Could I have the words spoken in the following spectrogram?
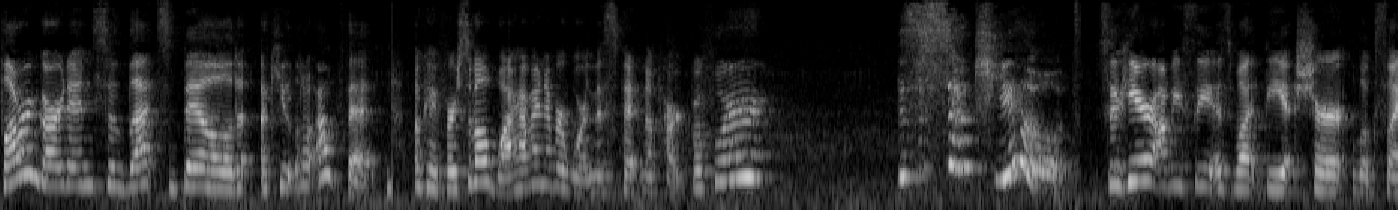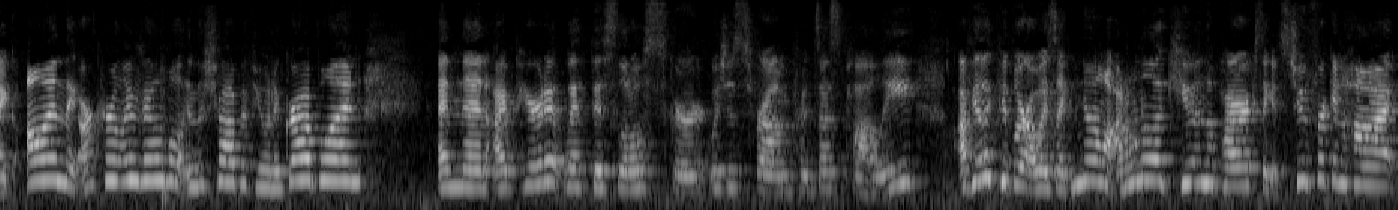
Flower and Garden. So let's build a cute little outfit. Okay, first of all, why have I never worn this fit in the park before? This is so cute. So here obviously is what the shirt looks like on. They are currently available in the shop if you wanna grab one. And then I paired it with this little skirt, which is from Princess Polly. I feel like people are always like, no, I don't wanna look cute in the parks. Like it's too freaking hot.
